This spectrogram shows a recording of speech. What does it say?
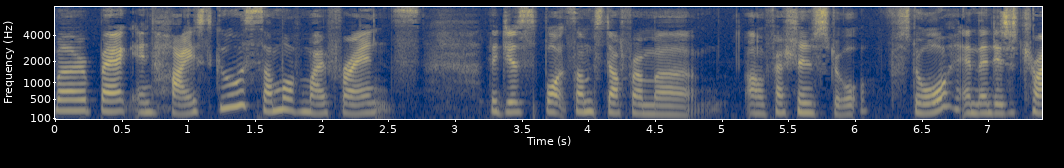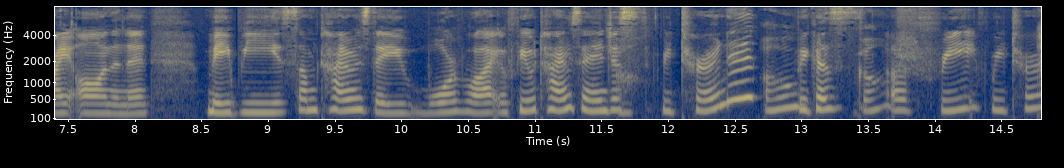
remember back in high school some of my friends they just bought some stuff from a, a fashion store store and then they just try it on and then maybe sometimes they wore for like a few times and just return it Oh, because gosh. of free return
